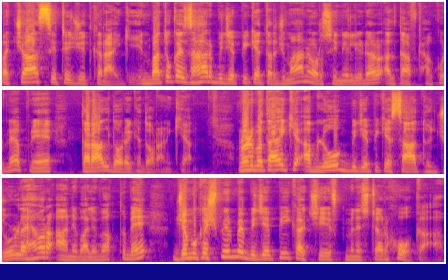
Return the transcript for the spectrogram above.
50 सीटें जीत कर आएगी। इन बातों का इजहार बीजेपी के तर्जमान और सीनियर लीडर अल्ताफ ठाकुर ने अपने तराल दौरे के दौरान किया। उन्होंने बताया कि अब लोग बीजेपी के साथ जुड़ रहे हैं और आने वाले वक्त में जम्मू कश्मीर में बीजेपी का चीफ मिनिस्टर होगा।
